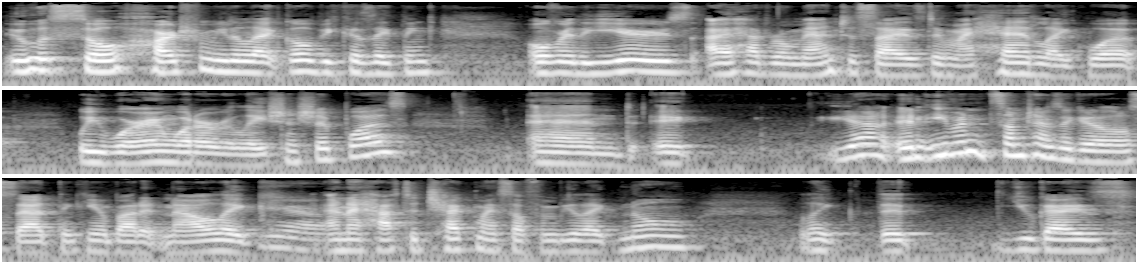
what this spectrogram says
it was so hard for me to let go because I think over the years I had romanticized in my head like what we were and what our relationship was. And it, yeah, and even sometimes I get a little sad thinking about it now. Like, Yeah. and I have to check myself and be like, no, like that you guys,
